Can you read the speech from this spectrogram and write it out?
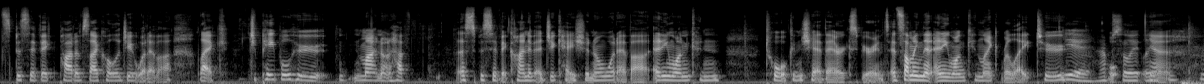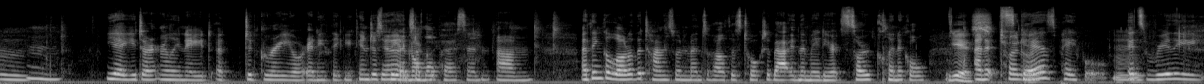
specific part of psychology or whatever. Like to people who might not have a specific kind of education or whatever, anyone can talk and share their experience. It's something that anyone can like relate to. Yeah, absolutely. Yeah. Hmm. yeah, you don't really need a degree or anything. You can just be Yeah, a normal person. Um, I think a lot of the times when mental health is talked about in the media, it's so clinical Yes. and it Totally. scares people. Hmm. It's really,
